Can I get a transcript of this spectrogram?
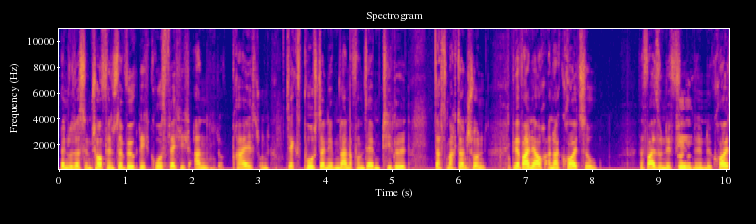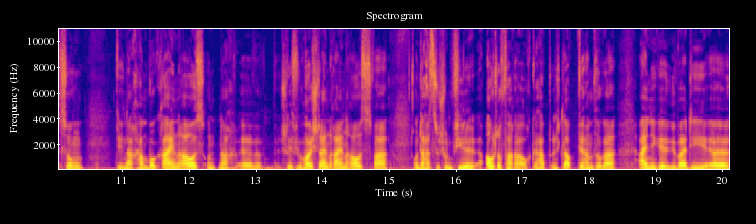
wenn du das im Schaufenster wirklich großflächig anpreist und sechs Poster nebeneinander vom selben Titel, das macht dann schon. Wir waren ja auch an der Kreuzung. Das war also eine, mhm. eine Kreuzung die nach Hamburg rein raus und nach äh, Schleswig-Holstein rein raus war. Und da hast du schon viel Autofahrer auch gehabt. Und ich glaube, wir haben sogar einige über die, äh,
